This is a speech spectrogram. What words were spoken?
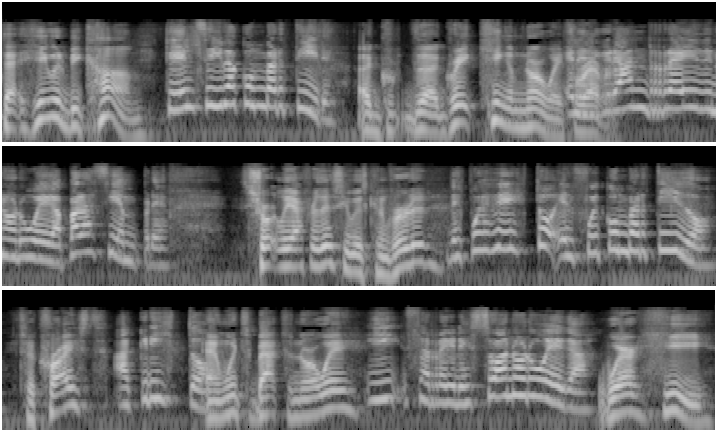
that he would become que él se iba a convertir a, the great king of Norway en el gran rey de Noruega para siempre. Shortly after this, he was converted Después de esto, él fue convertido to Christ a Cristo and went back to Norway, y se regresó a Noruega, where he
